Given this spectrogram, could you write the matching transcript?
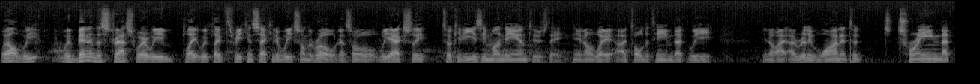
Well, we we've been in the stretch where we played we played three consecutive weeks on the road, and so we actually took it easy Monday and Tuesday. You know, we, I told the team that we you know, I, I really wanted to train that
